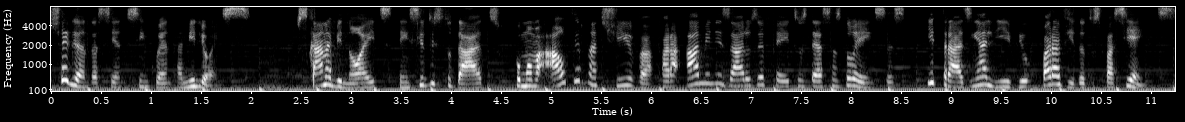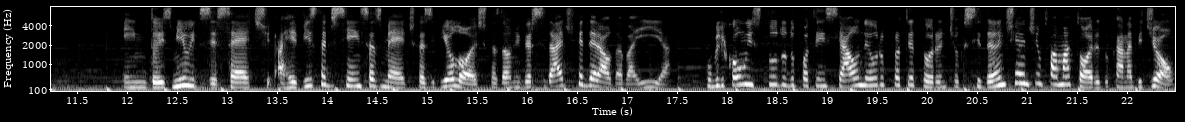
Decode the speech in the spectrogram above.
chegando a 150 milhões. Os canabinoides têm sido estudados como uma alternativa para amenizar os efeitos dessas doenças e trazem alívio para a vida dos pacientes. Em 2017, a Revista de Ciências Médicas e Biológicas da Universidade Federal da Bahia publicou um estudo do potencial neuroprotetor antioxidante e anti-inflamatório do canabidiol.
